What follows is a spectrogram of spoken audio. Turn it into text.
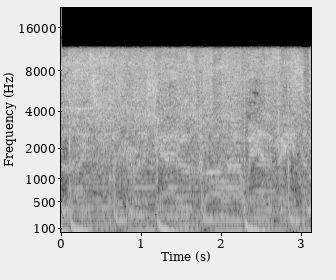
Lights flicker in the shadows, crawl out with a face of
